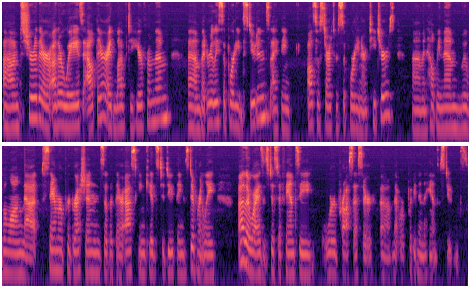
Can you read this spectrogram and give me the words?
I'm sure there are other ways out there. I'd love to hear from them. Um, but really supporting students, I think, also starts with supporting our teachers um, and helping them move along that SAMR progression so that they're asking kids to do things differently. Otherwise, it's just a fancy word processor um, that we're putting in the hands of students.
